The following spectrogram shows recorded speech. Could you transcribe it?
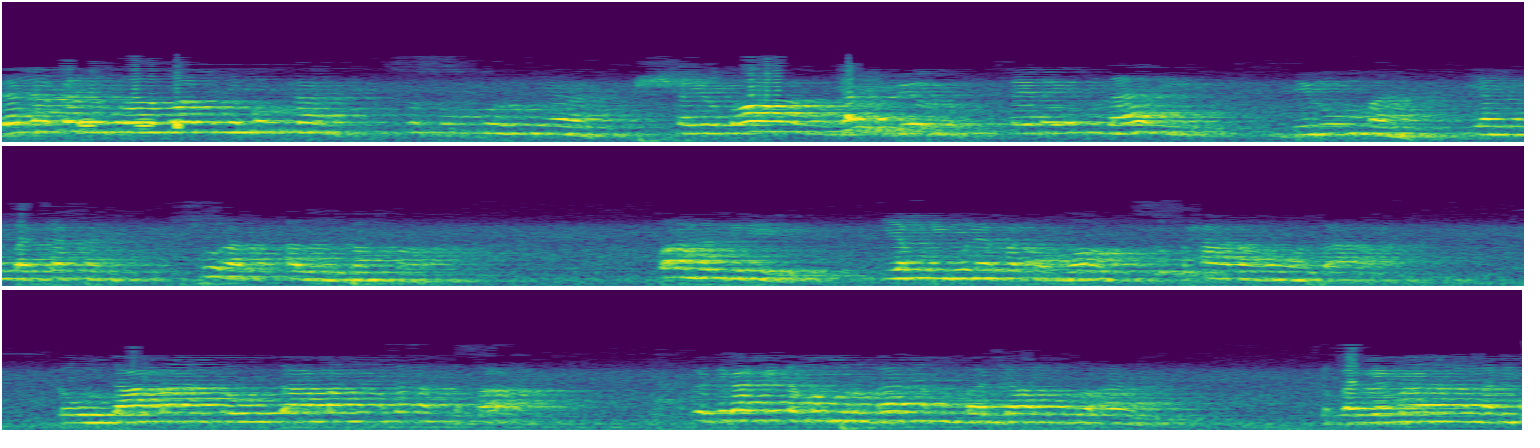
Dan Nabi SAW menyebutkan sesungguhnya syaitan yadbir, syaitan itu lari di rumah yang membacakan surat Al-Baqarah. Para hadirin yang dimuliakan Allah Subhanahu wa taala. Keutamaan-keutamaan yang sangat besar ketika kita memperbanyak membaca Al-Qur'an. Sebagaimana hadis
